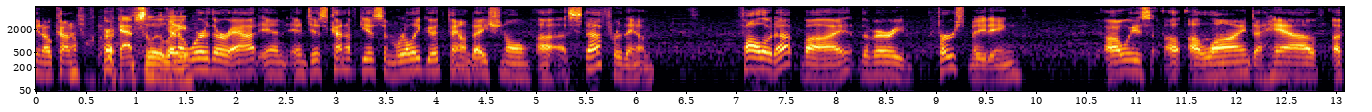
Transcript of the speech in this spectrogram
you know, kind of where, absolutely kind of where they're at, and and just kind of give some really good foundational uh, stuff for them. Followed up by the very first meeting, always a, a line to have a,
